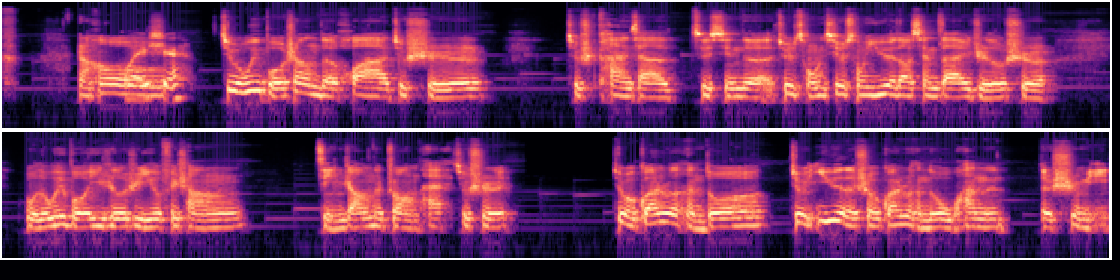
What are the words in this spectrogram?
然后我也是，就是微博上的话，就是就是看一下最新的，就是从其实从一月到现在一直都是我的微博一直都是一个非常。紧张的状态，就是就我关注了很多，就是一月的时候关注很多武汉的的市民，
